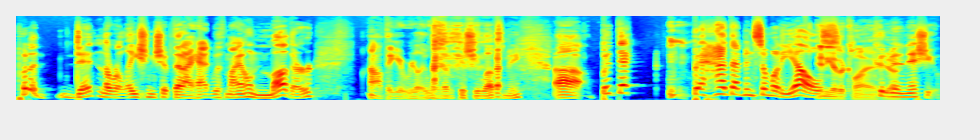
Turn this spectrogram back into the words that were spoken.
put a dent in the relationship that I had with my own mother. I don't think it really would have because she loves me. Uh, but that. But had that been somebody else, Any other client, could have yeah. been an issue.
